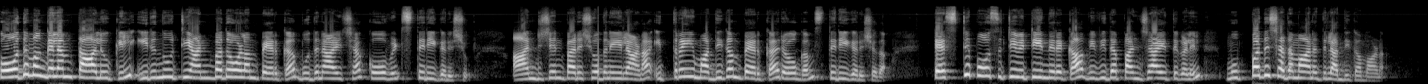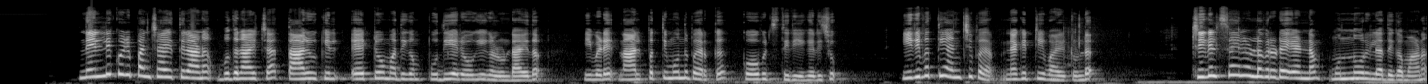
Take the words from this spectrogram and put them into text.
കോതമംഗലം താലൂക്കിൽ ഇരുന്നൂറ്റി അൻപതോളം പേർക്ക് ബുധനാഴ്ച കോവിഡ് സ്ഥിരീകരിച്ചു. ആന്റിജൻ പരിശോധനയിലാണ് ഇത്രയും അധികം പേർക്ക് രോഗം സ്ഥിരീകരിച്ചത്. ടെസ്റ്റ് പോസിറ്റിവിറ്റി നിരക്ക് വിവിധ പഞ്ചായത്തുകളിൽ മുപ്പത് ശതമാനത്തിലധികമാണ്. നെല്ലിക്കുഴി പഞ്ചായത്തിലാണ് ബുധനാഴ്ച താലൂക്കിൽ ഏറ്റവും അധികം പുതിയ രോഗികൾ രോഗികളുണ്ടായത്. ഇവിടെ നാൽപ്പത്തിമൂന്ന് പേർക്ക് കോവിഡ് സ്ഥിരീകരിച്ചു. ഇരുപത്തിയഞ്ച് പേർ നെഗറ്റീവായിട്ടുണ്ട്. ചികിത്സയിലുള്ളവരുടെ എണ്ണം മുന്നൂറിലധികമാണ്.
